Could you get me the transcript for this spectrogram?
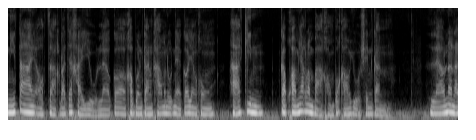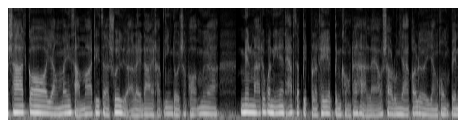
หนีตายออกจากรัฐยะไข่อยู่ แล้วก็ขบวนการค้ามนุษย์เนี่ยก็ยังคงหากินกับความยากลำบากของพวกเขาอยู่เช่นกัน แล้วนานาชาติก็ยังไม่สามารถที่จะช่วยเหลืออะไรได้ครับ ยิ่งโดยเฉพาะเมื่อเมียนมาทุกวันนี้เนี่ยแทบจะปิดประเทศเป็นของทหารแล้ว ชาวรุงยาก็เลยยังคงเป็น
